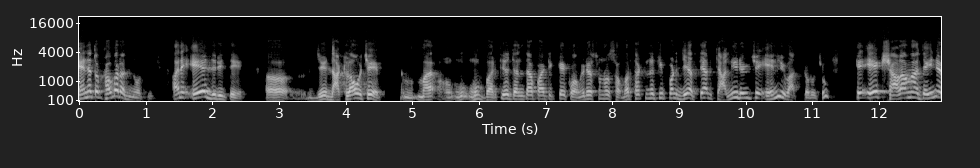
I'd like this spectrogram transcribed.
એને તો ખબર જ નહોતી. અને એ જ રીતે જે દાખલાઓ છે હું ભારતીય જનતા પાર્ટી કે કોંગ્રેસનો સમર્થક નથી પણ જે અત્યારે ચાલી રહ્યું છે એની વાત કરું છું કે એક શાળામાં જઈને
